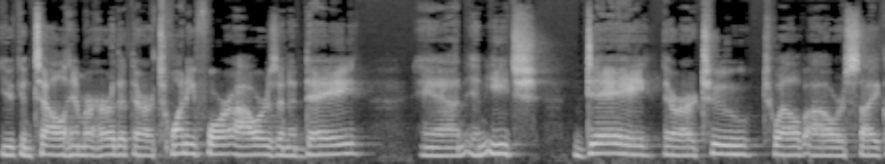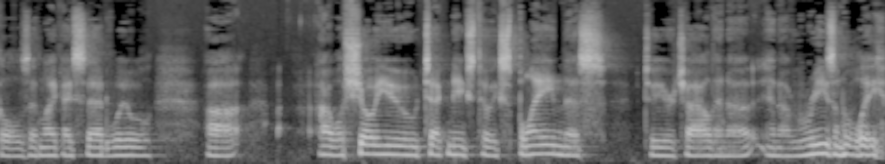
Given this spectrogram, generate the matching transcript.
you can tell him or her that there are 24 hours in a day, and in each day there are two 12 hour cycles. And like I said, we'll, uh, I will show you techniques to explain this to your child in a, in a reasonably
